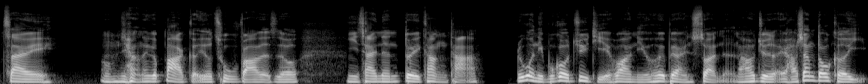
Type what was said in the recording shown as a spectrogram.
在我们讲那个 bug 又触发的时候，你才能对抗它。如果你不够具体的话，你会不然算了，然后觉得哎、好像都可以，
